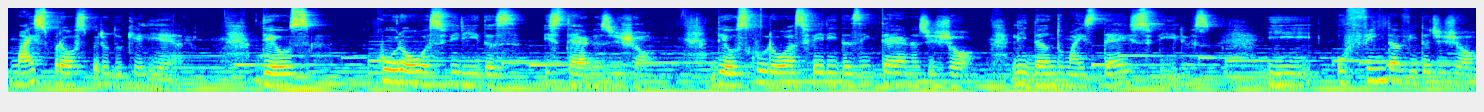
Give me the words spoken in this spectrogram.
mais próspero do que ele era. Deus curou as feridas externas de Jó. Deus curou as feridas internas de Jó, lhe dando mais dez filhos. E o fim da vida de Jó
